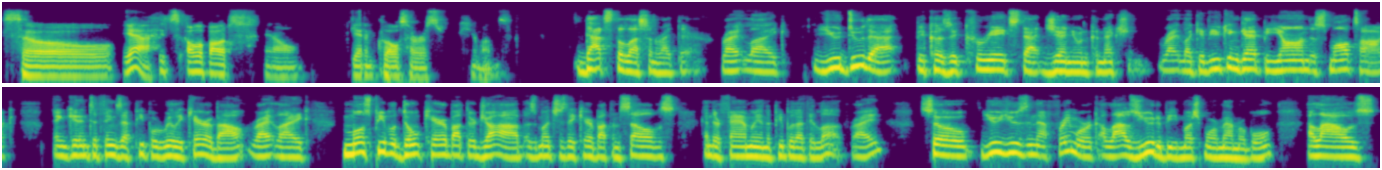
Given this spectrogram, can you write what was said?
So yeah, it's all about, you know, getting closer as humans. That's the lesson right there, right? Like you do that because it creates that genuine connection, right? Like if you can get beyond the small talk and get into things that people really care about, right? Like most people don't care about their job as much as they care about themselves and their family and the people that they love, right? So you using that framework allows you to be much more memorable, allows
